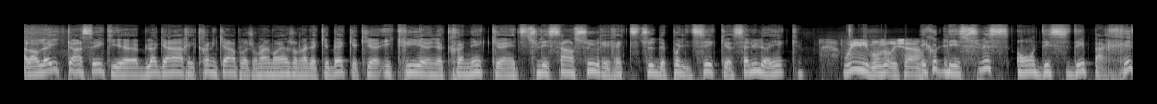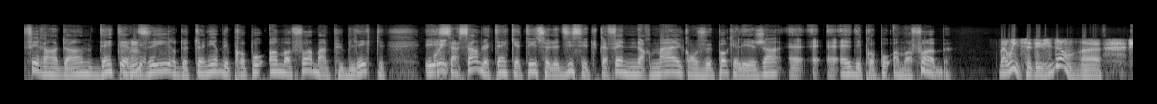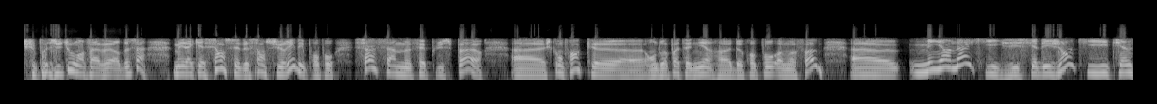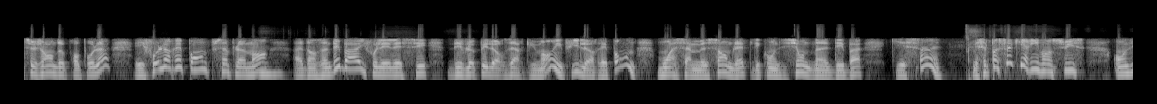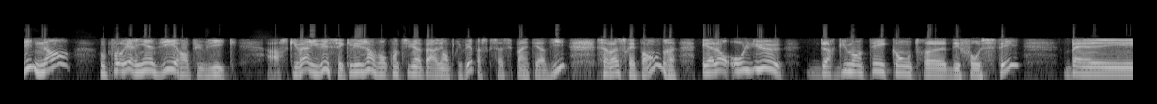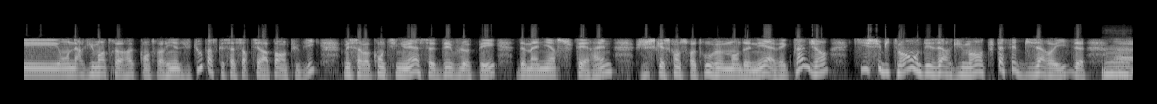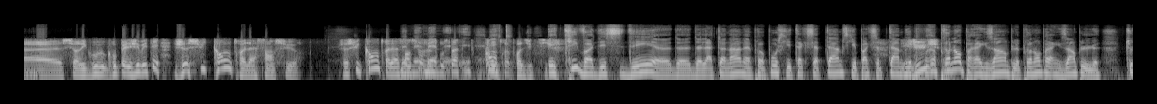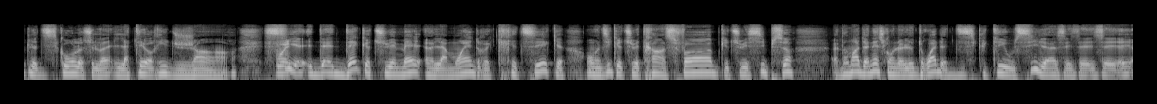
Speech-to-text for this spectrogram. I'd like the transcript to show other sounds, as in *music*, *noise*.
Alors, Loïc Tassé, qui est euh, blogueur et chroniqueur pour le Journal de Montréal, Journal de Québec, qui a écrit une chronique intitulée Censure et rectitude politique. Salut Loïc. Oui, bonjour Richard. Écoute, les Suisses ont décidé par référendum d'interdire de tenir des propos homophobes en public. Et Oui. ça semble t'inquiéter. Cela dit, c'est tout à fait normal qu'on veut pas que les gens euh, aient, aient des propos homophobes. Ben oui, c'est évident. Euh, je suis pas du tout en faveur de ça. Mais la question, c'est de censurer des propos. Ça, ça me fait plus peur. Euh, je comprends que euh, on doit pas tenir euh, de propos homophobes, euh, mais il y en a qui existent. Il y a des gens qui tiennent ce genre de propos-là, et il faut leur répondre tout simplement euh, dans un débat. Il faut les laisser développer leurs arguments et puis leur répondre. Moi, ça me semble être les conditions d'un débat qui est sain. Mais c'est pas ça qui arrive en Suisse. On dit non, vous pourrez rien dire en public. Alors, ce qui va arriver, c'est que les gens vont continuer à parler en privé parce que ça, c'est pas interdit. Ça va se répandre. Et alors, au lieu d'argumenter contre euh, des faussetés, ben, on argumentera contre rien du tout parce que ça sortira pas en public, mais ça va continuer à se développer de manière souterraine jusqu'à ce qu'on se retrouve à un moment donné avec plein de gens qui subitement ont des arguments tout à fait bizarroïdes euh, sur les grou- groupes LGBT. Je suis contre la censure. Je suis contre la Mais- censure, mais- je trouve ça mais- contre-productif. Et qui va décider euh, de, de la teneur d'un propos, ce qui est acceptable, ce qui n'est pas acceptable? Mais pre- Prenons par exemple, prenons par exemple le- tout le discours là, sur la, la théorie du genre. Si Oui. euh, dès, que tu émets euh, la moindre critique, on dit que tu es transphobe, que tu es ci puis ça. À un moment donné, est-ce qu'on a le droit de discuter aussi là?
